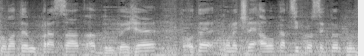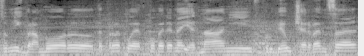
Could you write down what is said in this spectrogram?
chovatelů prasat a drubeže. O té konečné alokaci pro sektor konzumních brambor teprve povedeme jednání v průběhu července.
